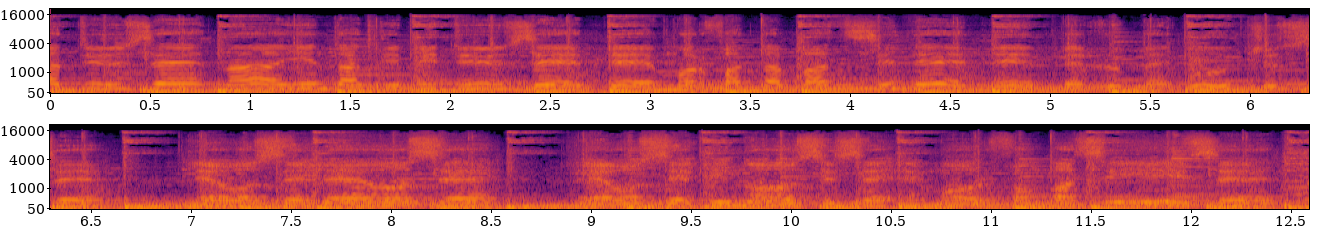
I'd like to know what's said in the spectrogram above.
Gazeta düze, nayindan dibi düze De morfata batside, ne berrume ucuze Leose, leose, leose dinosise, emorfon basise Oo,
